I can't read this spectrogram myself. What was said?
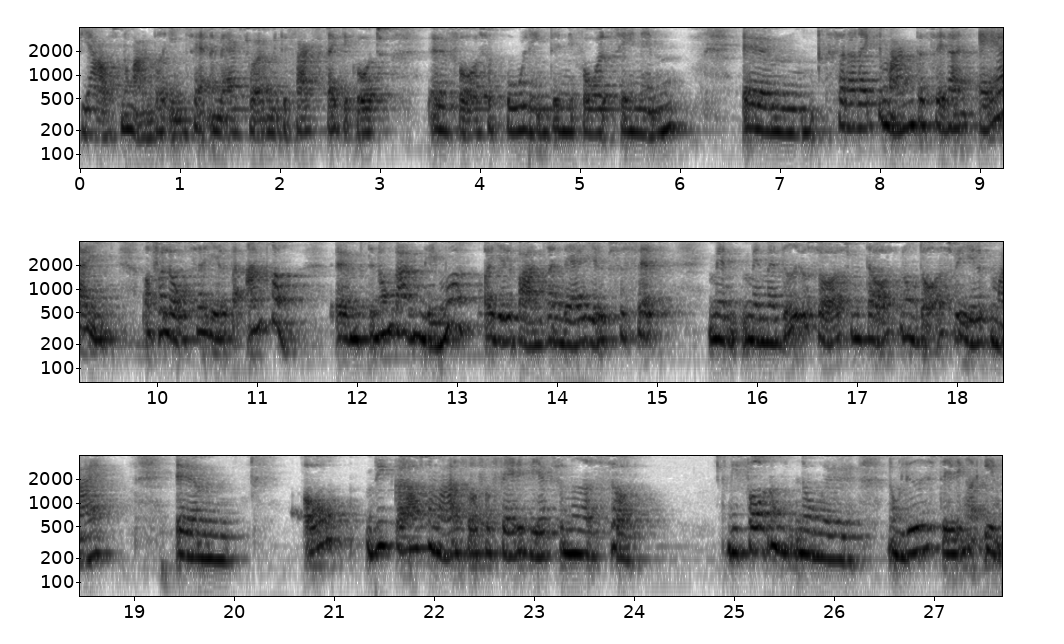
Vi har også nogle andre interne værktøjer, men det er faktisk rigtig godt øh, for os at bruge LinkedIn i forhold til hinanden. Øhm, så der er rigtig mange, der sætter en ære i at få lov til at hjælpe andre. Øhm, det er nogle gange nemmere at hjælpe andre, end det er at hjælpe sig selv. Men, men man ved jo så også, at der er også nogen, der også vil hjælpe mig. Øhm, og vi gør jo så meget for at få fat i virksomheder, så vi får nogle, nogle, øh, nogle ledige stillinger ind,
